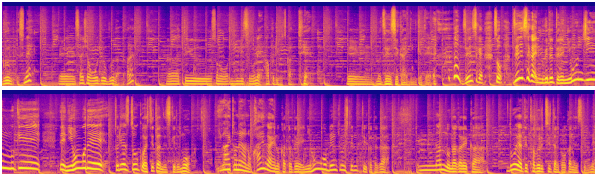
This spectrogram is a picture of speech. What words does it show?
ブームですね。えー、最初はオーディオブーだったかなあっていう、そのイギリスのね、アプリを使って、えーまあ、全世界に向けて 全世界、そう、全世界に向けてってね、日本人向けで、日本語でとりあえずトークはしてたんですけども、意外とね、あの海外の方で日本語を勉強してるっていう方が、何の流れか、どうやってたどり着いたのか分かんないですけどね、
